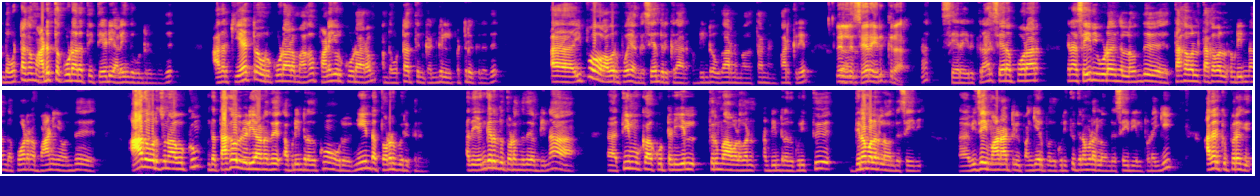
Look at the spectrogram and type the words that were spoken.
அந்த ஒட்டகம் அடுத்த கூடாரத்தை தேடி அலைந்து கொண்டிருந்தது. அதற்கு ஏற்ற ஒரு கூடாரமாக பனையூர் கூடாரம் அந்த ஒட்டகத்தின் கண்களில் பட்டிருக்கிறது. இப்போ அவர் போய் அங்க சேர்ந்திருக்கிறார் அப்படின்ற உதாரணமாகத்தான் நான் பார்க்கிறேன். சேர இருக்கிறார். சேர இருக்கிறார் சேர போறார். ஏன்னா செய்தி ஊடகங்கள்ல வந்து தகவல் தகவல் அப்படின்னு அந்த போடுற பாணியை வந்து ஆத அர்ஜுனாவுக்கும் இந்த தகவல் வெளியானது அப்படின்றதுக்கும் ஒரு நீண்ட தொடர்பு இருக்கிறது. அது எங்கேருந்து தொடங்குது அப்படின்னா திமுக கூட்டணியில் திருமாவளவன் அப்படின்றது குறித்து தினமலரில் வந்த செய்தி. விஜய் மாநாட்டில் பங்கேற்பது குறித்து தினமலரில் வந்த செய்தியில் தொடங்கி அதற்கு பிறகு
